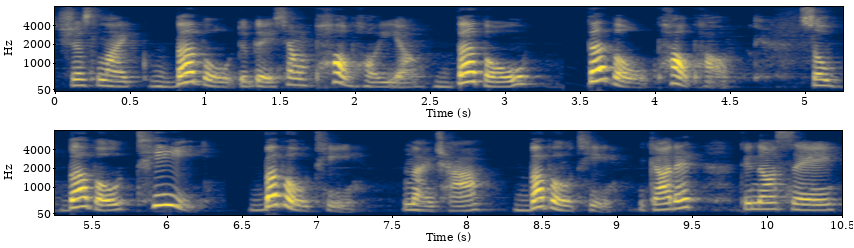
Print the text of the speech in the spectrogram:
just like bubble, 对不对?像泡泡一样. Bubble, bubble, 泡泡. So bubble tea, bubble tea. 奶茶 bubble tea，you got it？Do not say，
